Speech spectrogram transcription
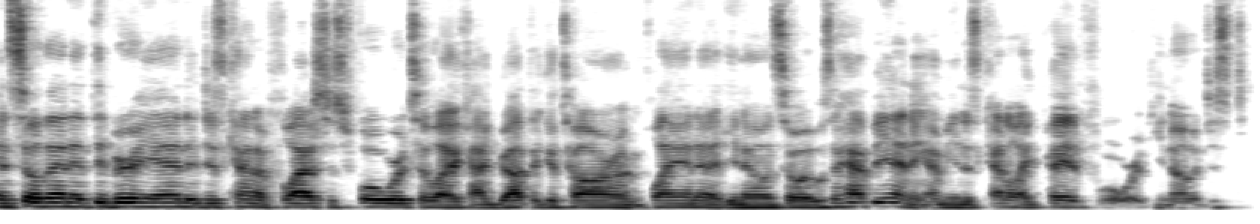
And so then at the very end, it just kind of flashes forward to like, I got the guitar, I'm playing it, you know, and so it was a happy ending. I mean, it's kind of like pay it forward, you know, just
